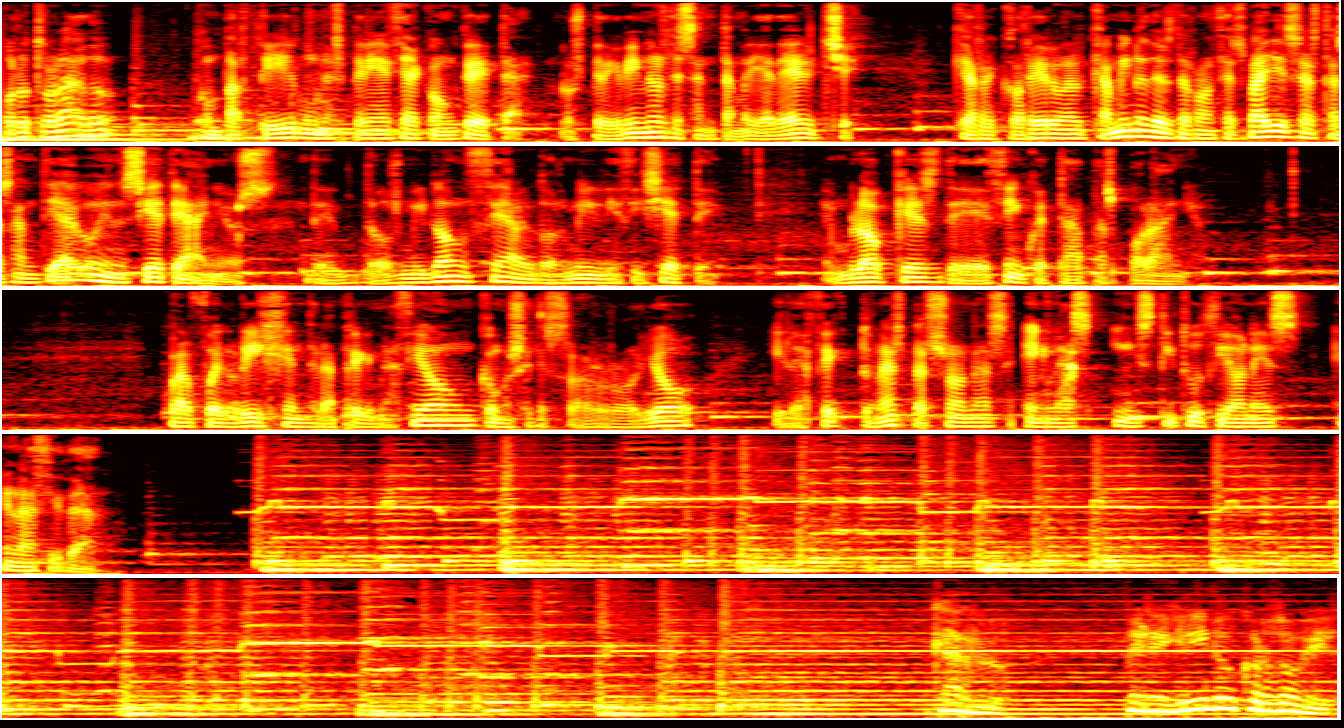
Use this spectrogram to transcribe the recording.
Por otro lado, compartir una experiencia concreta, los peregrinos de Santa María de Elche, que recorrieron el camino desde Roncesvalles hasta Santiago en siete años, de 2011 al 2017, en bloques de cinco etapas por año. Cuál fue el origen de la peregrinación, cómo se desarrolló y el efecto en las personas, en las instituciones, en la ciudad. Peregrino cordobés.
